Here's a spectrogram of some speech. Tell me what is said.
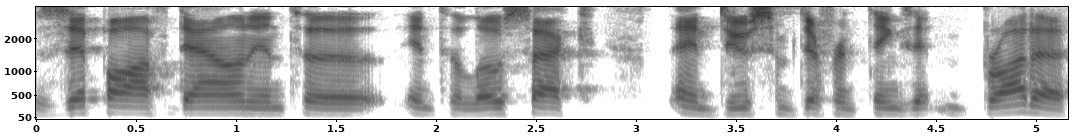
zip off down into into low sec and do some different things. It brought a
